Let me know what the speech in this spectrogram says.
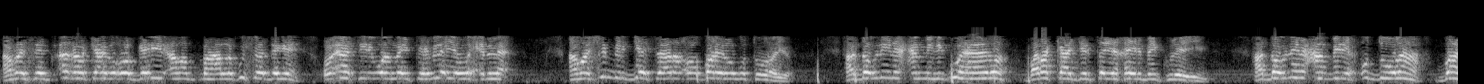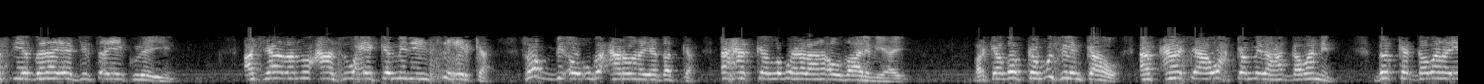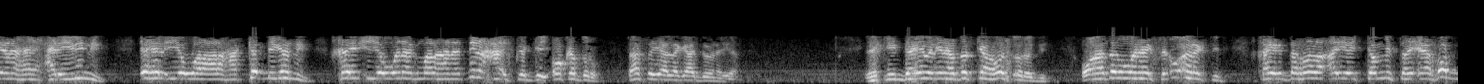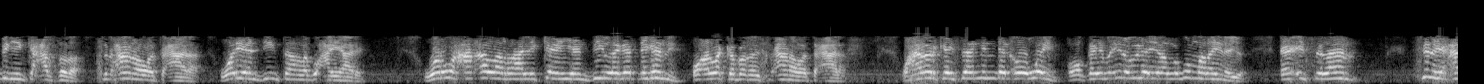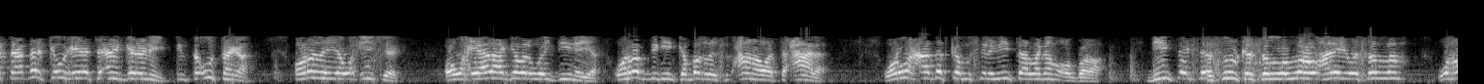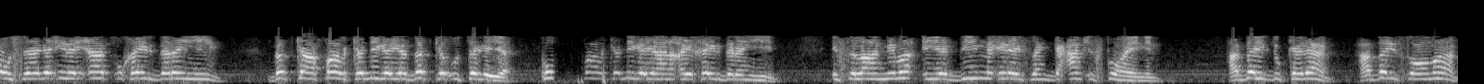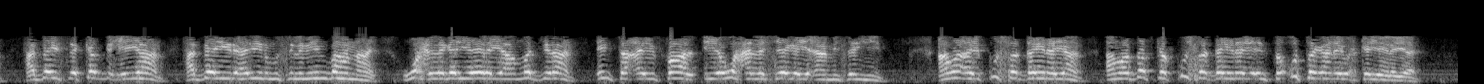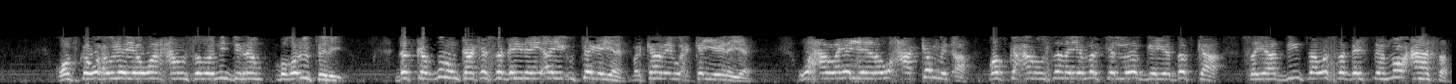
ama se aqalkaaga oo gariir ama bahalla ku soo degeen oo aad tiri waa mayt heble iyo waxeble ama shimbir geed saaran oo qori lagu tuurayo. Haddau dhinaca midig u haado barakaa jirta iyo khayr bay kuleeyihiin haddau dhinaca bidix u duulana baas iyo balaayaa jirta ayay kuleeyihiin ashyaada noocaas waxay ka mid yihiin sixirka rabbi oo uga caroonaya dadka. Axadka lagu helaana ou dhaalim yahay. Marka qofka muslimka aho afcaashaa wax ka mid a ha qabanin. Dadka qabanayana ha xariirinin. Ehel iyo walaala ha ka dhiganin. Khayr iyo wanaag malahana dhinaca iska gey oo ka durug taas ayaa lagaa doonaya. Laakiin daa'iman inaad dadkaa hoos orodid oo aad dad wanaagsan u aragtid khayr darrada ayay ka mid tahay ee rabbigiin ka cabsada. Subxaanahu wa tacaala war yaan diintan lagu cayaarin war waxaan alla raalli ka yaan diin laga dhiganin oo alla ka baqayo subxaanahu wa tacaala. Waxaad arkaysaa nin dhan oo weyn oo qaymo inuu leeyaha lagu malaynayo ee islaan siday xataa dharka u xidhata aan garanayn inta u taga odhanaya wax ii sheeg oo waxyaalaha gobol weydiinaya war rabbigiin ka baqda subxaanahu wa tacaala. War waxaa dadka muslimiinta lagama ogolaa diinta rasuulka sala allahu calayhi wasalam waxau sheegay inay aad u khayr daran yihiin dadkaa faalka dhigaya dadka u tegaya kuwa faalka dhigayaana ay khayr daran yihiin. Islaamnimo iyo diinna inaysan gacan isku haynin. Hadday dukadaan hadday soomaan haddayse ka bixiyaan hadday yidhaahdiin muslimiin baa nahay wax laga yeelayaa ma jiraan. Inta ay faal iyo waxa la sheegaya aaminsan yihiin. Ama ay ku shaqaynayaan ama dadka ku shaqaynaya inta u tagaan ay wax ka yeelayaan qofka waxau leeyaha waan xanuunsadoo nin jiran boqol u teli dadka qurunkaa ka shaqaynaya ayay u tegayaan markaabay wax ka yeelayaan. Waxa laga yeelo waxaa ka mid ah qofka xanuunsanaya marka loo geeyo dadka sayaadiinta la shaqaystee noocaasa.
